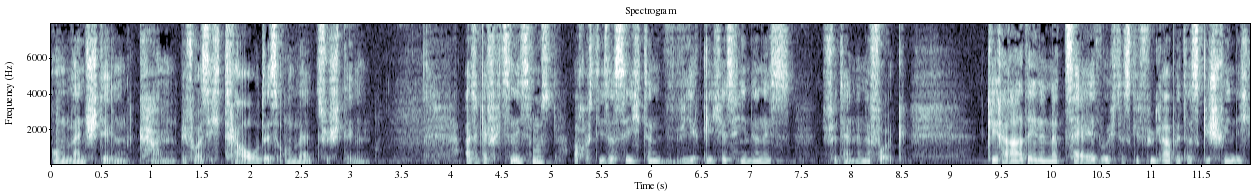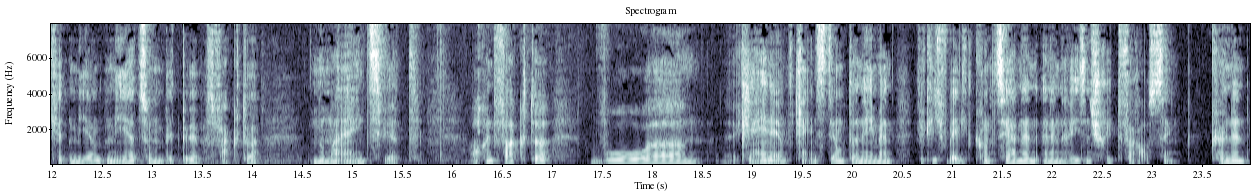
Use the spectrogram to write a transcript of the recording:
online stellen kann, bevor er sich traut, es online zu stellen. Also Perfektionismus auch aus dieser Sicht ein wirkliches Hindernis für deinen Erfolg. Gerade in einer Zeit, wo ich das Gefühl habe, dass Geschwindigkeit mehr und mehr zum Wettbewerbsfaktor Nummer eins wird. Auch ein Faktor, wo äh, kleine und kleinste Unternehmen wirklich Weltkonzernen einen Riesenschritt voraus sein können.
